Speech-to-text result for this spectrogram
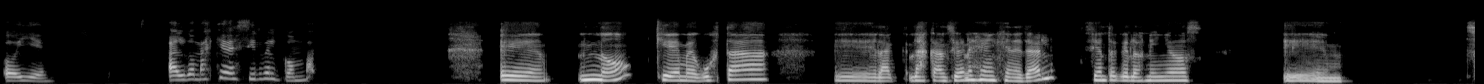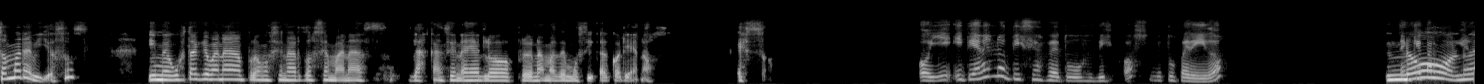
Oye, ¿algo más que decir del combat? Eh, no, que me gusta eh, la- las canciones en general. Siento que los niños eh, son maravillosos y me gusta que van a promocionar dos semanas las canciones en los programas de música coreanos. Eso. Oye, ¿y tienes noticias de tus discos, de tu pedido? ¿En qué No, no he,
